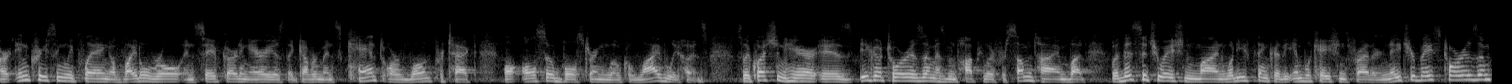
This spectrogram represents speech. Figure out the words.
are increasingly playing a vital role in safeguarding areas that governments can't or won't protect while also bolstering local livelihoods. So the question here is ecotourism has been popular for some time, but with this situation in mind, what do you think are the implications for either nature based tourism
